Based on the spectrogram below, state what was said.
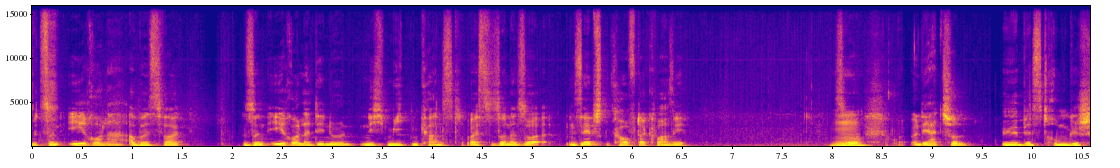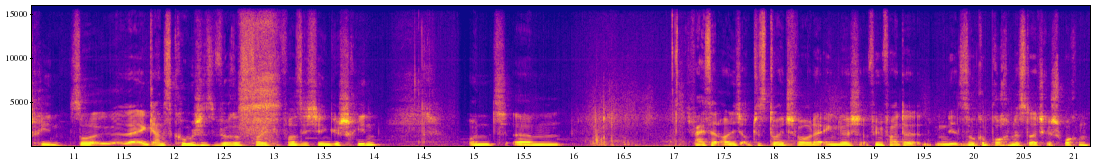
mit so einem E-Roller, aber es war so ein E-Roller, den du nicht mieten kannst, weißt du, sondern so ein selbstgekaufter quasi. So. Und der hat schon übelst rumgeschrien. So äh, ein ganz komisches, wirres Zeug vor sich hingeschrien. Und ähm, ich weiß halt auch nicht, ob das Deutsch war oder Englisch. Auf jeden Fall hat er so gebrochenes Deutsch gesprochen.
